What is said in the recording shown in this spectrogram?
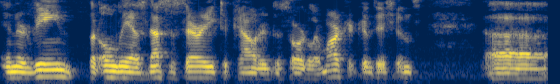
intervene, but only as necessary to counter disorderly market conditions. Uh,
